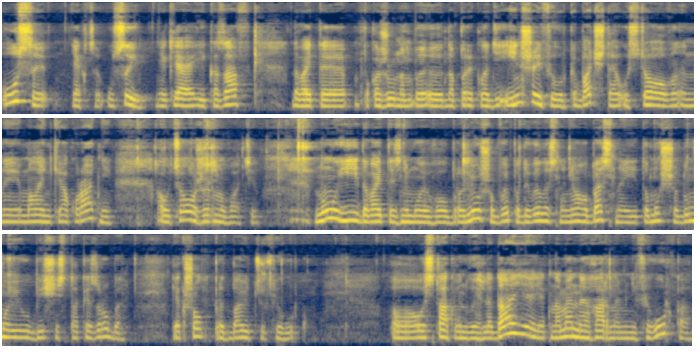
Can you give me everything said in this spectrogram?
уси. Як це? Уси, як я і казав. Давайте покажу на, е, на прикладі іншої фігурки. Бачите, ось цього вони маленькі, акуратні, а у цього жирнуваті. Ну і давайте зніму його броню, щоб ви подивились на нього без неї, тому що, думаю, більшість так і зробить, якщо придбають цю фігурку. Е, Ось так він виглядає. Як на мене, гарна мініфігурка.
